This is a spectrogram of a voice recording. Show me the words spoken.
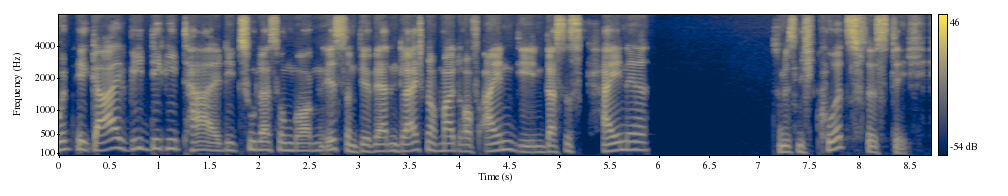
Und egal wie digital die Zulassung morgen ist, und wir werden gleich nochmal darauf eingehen, dass es keine, zumindest nicht kurzfristig,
